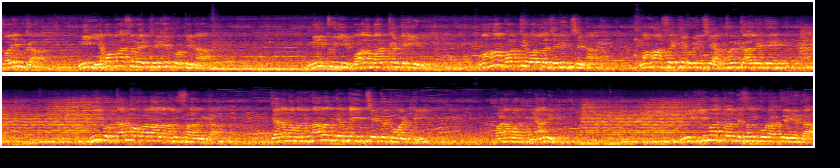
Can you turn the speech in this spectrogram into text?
స్వయంగా నీ యమపాసమే తిరిగి కొట్టిన. నీకు ఈ బాలమార్కండేయుని మహాభక్తి వల్ల జనించిన మహాశక్తి గురించి అర్థం కాలేదే? నీవు కర్మఫలాల అనుసారంగా జనన మరణాలను నిర్ణయించేటటువంటి పరమ జ్ఞాని నీకు ఈ మాత్రం నిజం కూడా తెలియదా?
